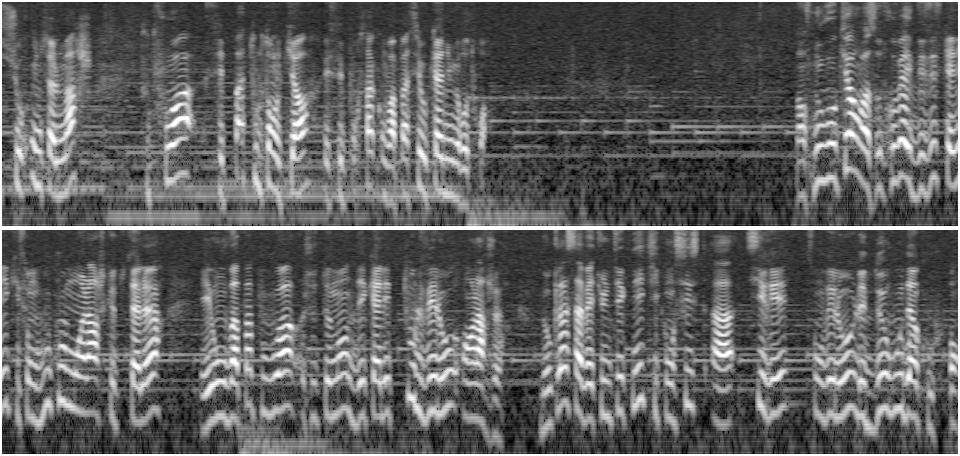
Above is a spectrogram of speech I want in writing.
sur une seule marche. Toutefois, ce n'est pas tout le temps le cas et c'est pour ça qu'on va passer au cas numéro 3. Dans ce nouveau cas, on va se retrouver avec des escaliers qui sont beaucoup moins larges que tout à l'heure et où on ne va pas pouvoir justement décaler tout le vélo en largeur. Donc là, ça va être une technique qui consiste à tirer son vélo les deux roues d'un coup. Bon,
